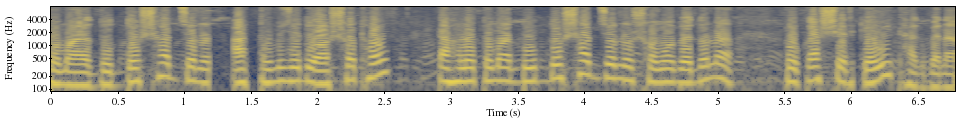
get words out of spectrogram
তোমার দুর্দশার জন্য আর তুমি যদি অসৎ হও, তাহলে তোমার দুর্দশার জন্য সমবেদনা প্রকাশের কেউই থাকবে না।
